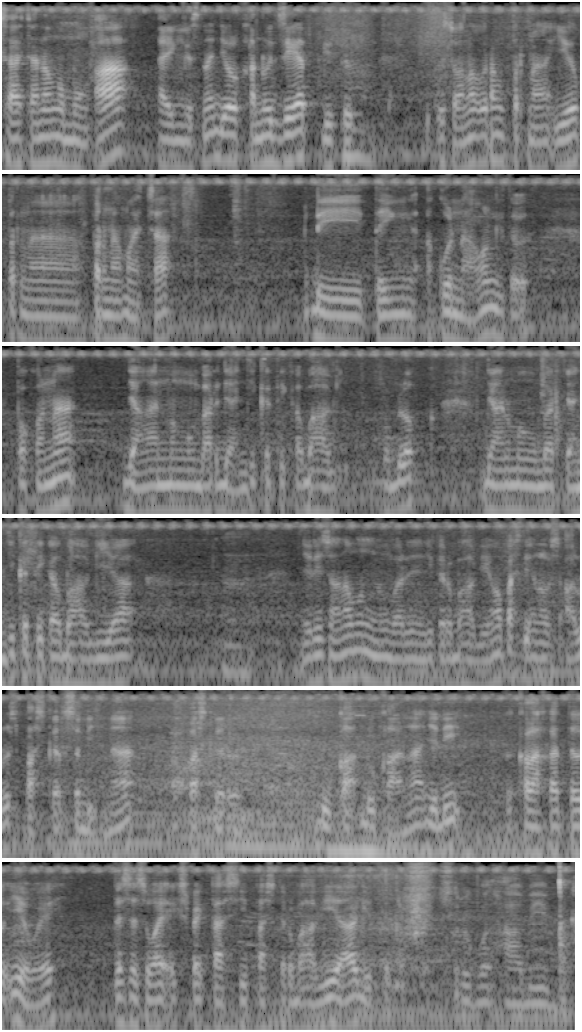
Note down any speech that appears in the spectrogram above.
saat cana ngomong A aing geusna jol kanu Z gitu Hmm. itu soalnya orang pernah iya pernah pernah maca di ting akun naon gitu pokoknya jangan mengumbar janji ketika bahagia goblok jangan mengumbar janji ketika bahagia Hmm. Jadi soalnya mau mengumbar janji ketika bahagia. Mah pasti alus alus pas ker sedihna pas ker duka dukana. Jadi kalah kata iya weh teu sesuai ekspektasi pas ker bahagia gitu. Suruh buat Habib.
